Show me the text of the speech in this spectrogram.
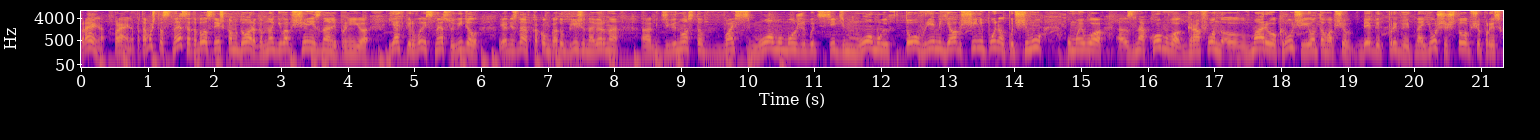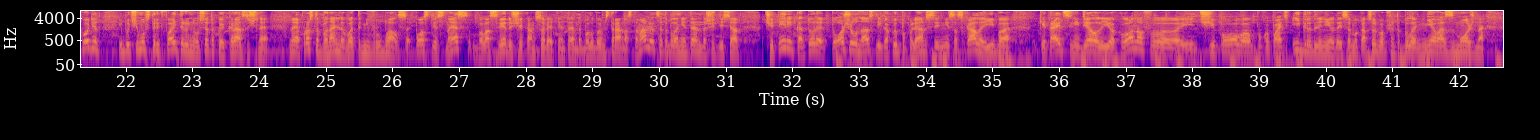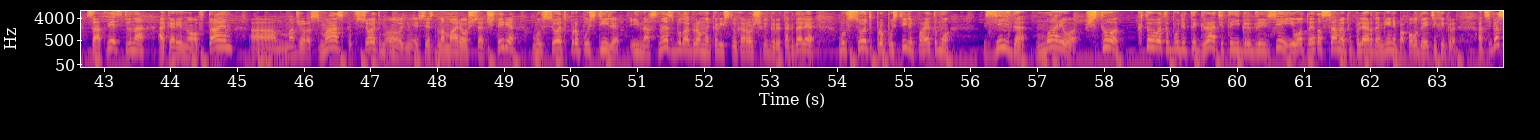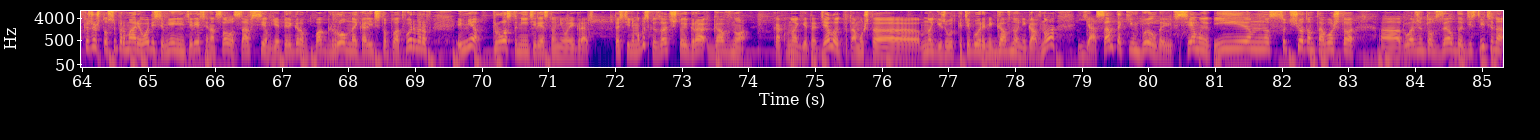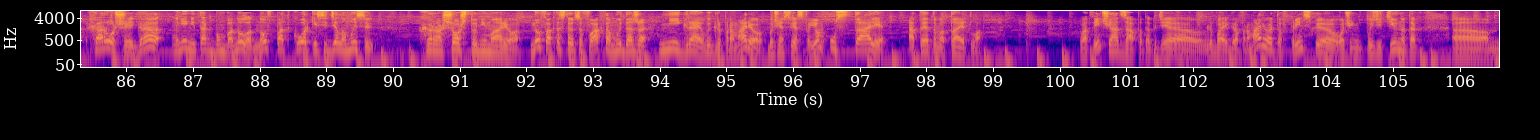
Правильно? Правильно. Потому что SNES это было слишком дорого. Многие вообще не знали про нее. Я впервые SNES увидел, я не знаю в каком году, ближе, наверное, э, к 98-му, может быть, 7-му. И в то время я вообще не понял, почему у моего э, знакомого графон э, в Марио круче, и он там вообще бегает, прыгает на Йоши, что вообще происходит, и почему в Street Fighter у него все такое красочное. Но я просто банально в это не врубался. После SNES была следующая консоль от Nintendo. Было бы им странно останавливаться останавливаться. Это была Nintendo 64, которая тоже у нас никакой популярности не сыскала, ибо китайцы не делали ее клонов, э, и чипово покупать игры для нее, да и саму консоль, в общем-то, было невозможно. Соответственно, Ocarina of Time, а, Majora's Mask, все это, ну, естественно, Mario 64, мы все это пропустили. И на SNES было огромное количество хороших игр и так далее. Мы все это пропустили, поэтому Зельда, Марио, что? Кто в это будет играть, это игры для детей, и вот это самое популярное мнение по поводу этих игр. От себя скажу, что Super Mario Odyssey мне не интересен от слова совсем. Я переиграл в огромное количество платформеров, и мне просто неинтересно в него играть. То есть я не могу сказать, что игра говно как многие это делают, потому что многие живут категориями говно, не говно. Я сам таким был, да и все мы. И с учетом того, что uh, Legend of Zelda действительно хорошая игра, мне не так бомбануло, но в подкорке сидела мысль, Хорошо, что не Марио. Но факт остается фактом, мы даже не играя в игры про Марио, в большинстве своем устали от этого тайтла. В отличие от Запада, где любая игра про Марио, это, в принципе, очень позитивно так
